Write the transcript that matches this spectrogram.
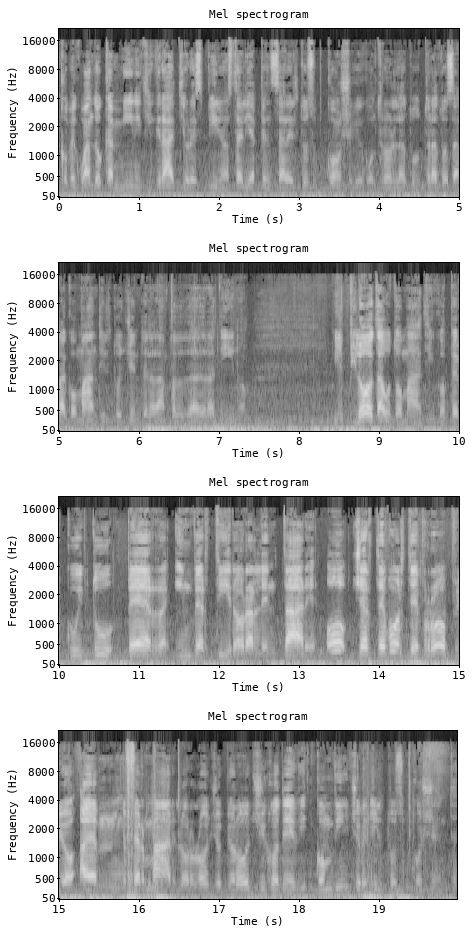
come quando cammini, ti gratti o respiri, non stai lì a pensare, il tuo subconscio che controlla tutto, la tua sala comandi, il tuo genio della lampada da radino il pilota automatico, per cui tu per invertire o rallentare o certe volte proprio ehm, fermare l'orologio biologico devi convincere il tuo subconsciente.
